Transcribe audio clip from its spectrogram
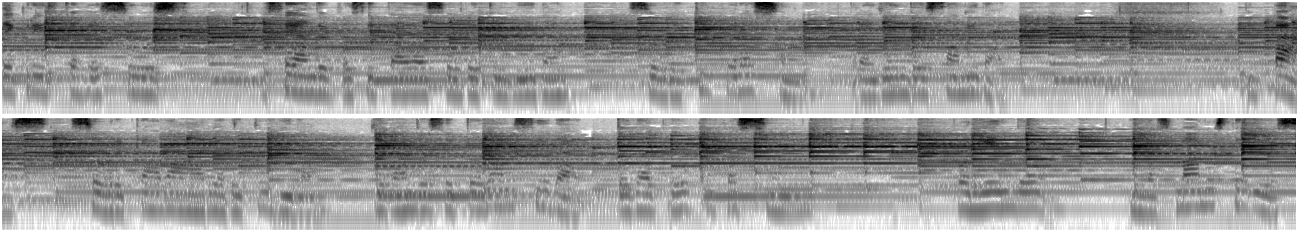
de Cristo Jesús sean depositadas sobre tu vida, sobre tu corazón, trayendo sanidad y paz sobre cada área de tu vida, llevándose toda ansiedad, toda preocupación, poniendo en las manos de Dios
